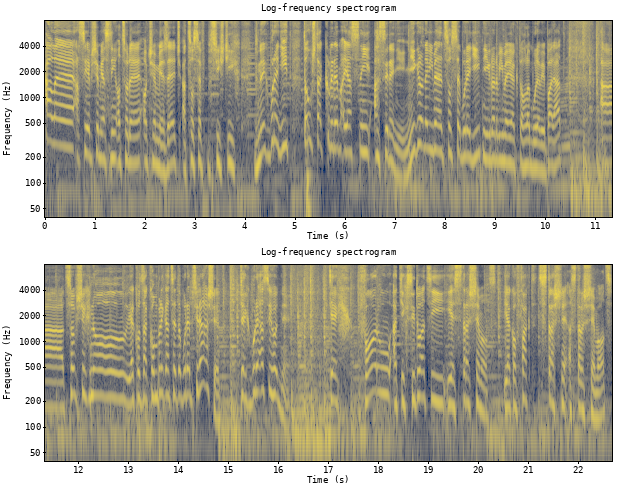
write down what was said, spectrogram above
Ale asi je všem jasný, o co jde, o čem je řeč a co se v příštích dnech bude dít, to už tak lidem jasný asi není. Nikdo nevíme, co se bude dít, nikdo nevíme, jak tohle bude vypadat a co všechno jako za komplikace to bude přinášet. Těch bude asi hodně. Těch fórů a těch situací je strašně moc. Jako fakt strašně a strašně moc.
